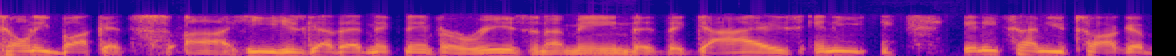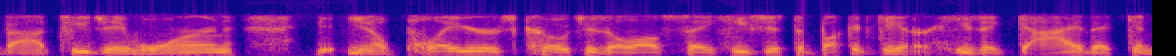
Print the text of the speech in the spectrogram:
Tony Buckets. Uh, he he's got that nickname for a reason. I mean, the the guys. Any anytime you talk about T.J. Warren, you know, players, coaches will all say he's just a bucket getter. He's a guy that can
